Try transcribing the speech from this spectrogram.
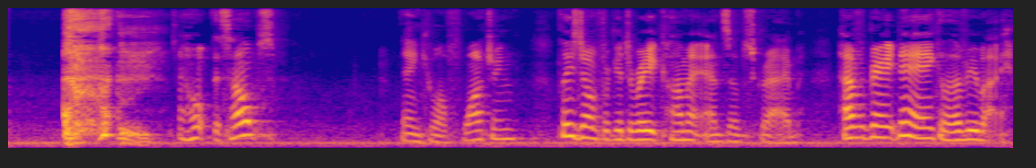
I hope this helps. Thank you all for watching. Please don't forget to rate, comment, and subscribe. Have a great day. Love you. Bye.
